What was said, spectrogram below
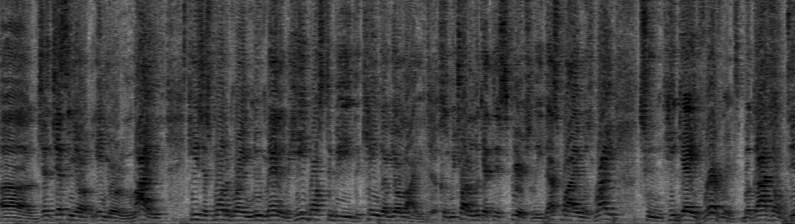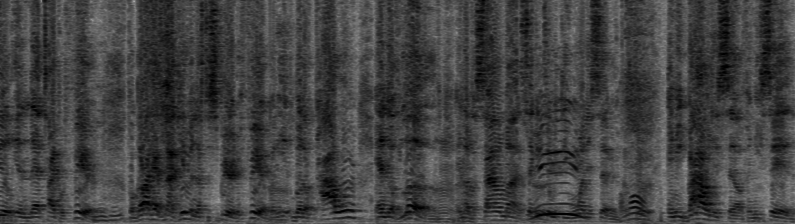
uh, just just in your in your life. He just wanting to bring new management. He wants to be the king of your life. Yes. Because we try to look at this spiritually. That's why it was right to he gave reverence, but God don't deal in that type of fear. Mm-hmm. For God has not given us the spirit of fear, but he, but of power and of love and of a sound mind. Second Timothy one and seven. Come on. And he bowed himself and he said,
